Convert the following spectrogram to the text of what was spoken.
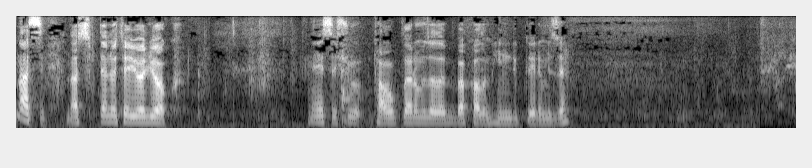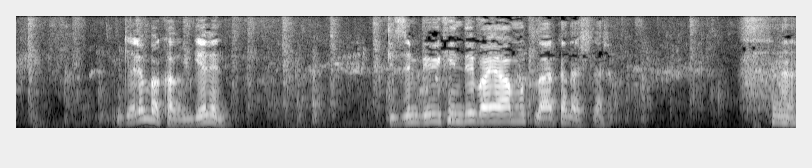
Nasip. Nasipten öte yol yok. Neyse şu tavuklarımıza da bir bakalım hindüklerimize. Gelin bakalım gelin. Bizim büyük hindi bayağı mutlu arkadaşlar.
